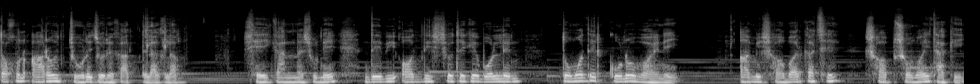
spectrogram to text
তখন আরও জোরে জোরে কাঁদতে লাগলাম। সেই কান্না শুনে দেবী অদৃশ্য থেকে বললেন তোমাদের কোনো ভয় নেই। আমি সবার কাছে সব সময় থাকি।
